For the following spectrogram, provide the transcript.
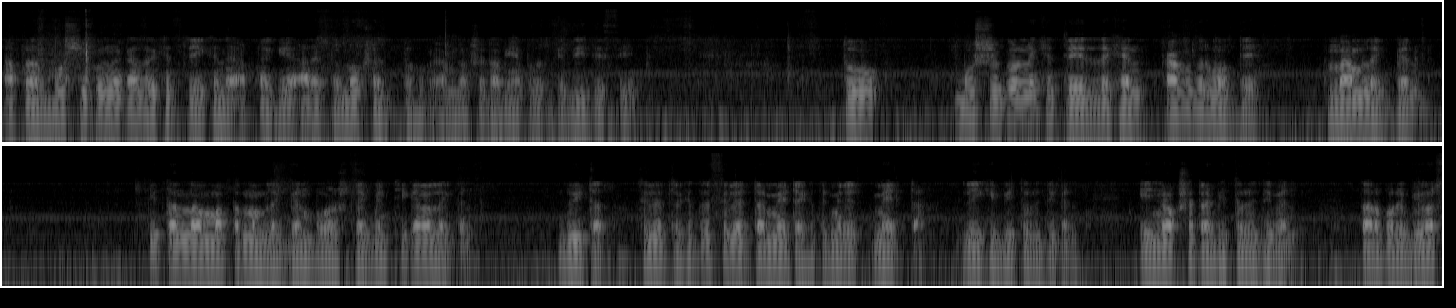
আপনার বশীকরণের কাজের ক্ষেত্রে এখানে আপনাকে আরেকটা নকশা দিতে হবে। আমি নকশাটা আমি আপনাদেরকে দিতেছি। তো বশীকরণের ক্ষেত্রে দেখেন, কাগজের মধ্যে নাম লিখবেন, পিতার নাম, মাতার নাম লিখবেন, বয়স লিখবেন, ঠিকানা লিখবেন। দুইটার ছেলেটার ক্ষেত্রে ছেলেটা মেয়েটার ক্ষেত্রে মেয়ে- মেয়েরটা লিখে ভিতরে দিবেন। এই নকশাটা ভিতরে দিবেন। তারপরে বিভার্স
